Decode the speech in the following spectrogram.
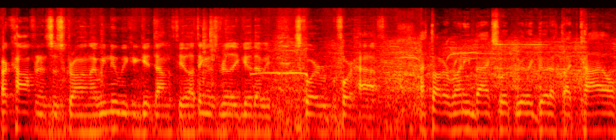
our confidence was growing. Like we knew we could get down the field. I think was really good that we scored before half. I thought our running backs looked really good. I thought Kyle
